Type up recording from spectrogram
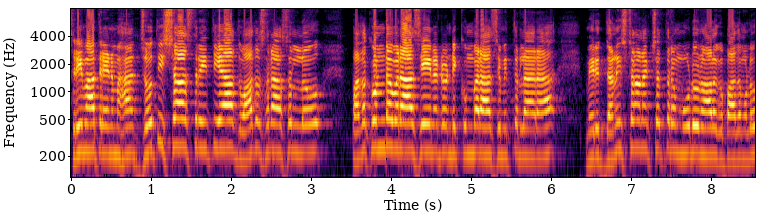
శ్రీమాత్రే నమ. జ్యోతిషాస్త్రరీత్యా ద్వాదశ రాశుల్లో పదకొండవ రాశి అయినటువంటి కుంభరాశి మిత్రులారా మీరు ధనిష్ఠా నక్షత్రం మూడు నాలుగు పాదములు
